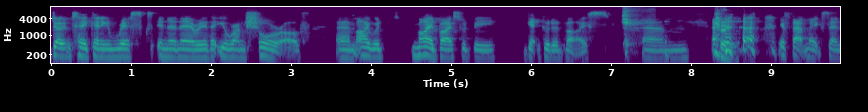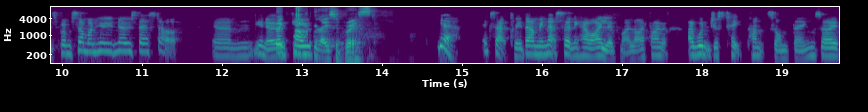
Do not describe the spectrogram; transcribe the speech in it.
don't take any risks in an area that you're unsure of. Um, I would, my advice would be get good advice. Um, if that makes sense, from someone who knows their stuff. Um, you know, so calculated you, risk. Yeah, exactly. I mean, that's certainly how I live my life. I I wouldn't just take punts on things. I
